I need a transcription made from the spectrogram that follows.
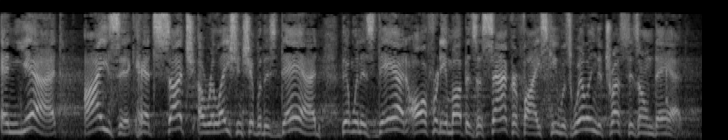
And yet, Isaac had such a relationship with his dad that when his dad offered him up as a sacrifice, he was willing to trust his own dad.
